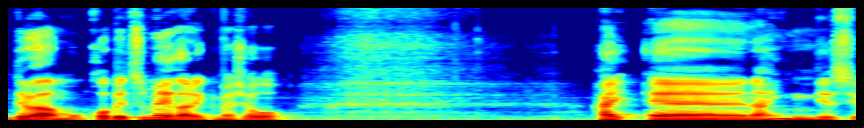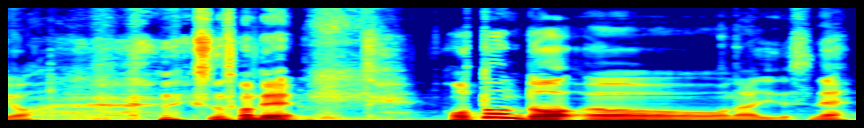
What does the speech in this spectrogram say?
では、もう個別銘柄いきましょう。はい、えー、ないんですよ。ですので、ほとんど同じですね。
